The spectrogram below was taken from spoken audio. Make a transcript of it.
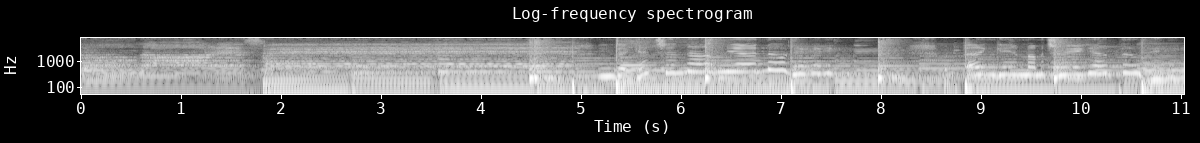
လုံးလာရဲ့ဆွေတကယ်ချင်နာ 炊烟不离。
